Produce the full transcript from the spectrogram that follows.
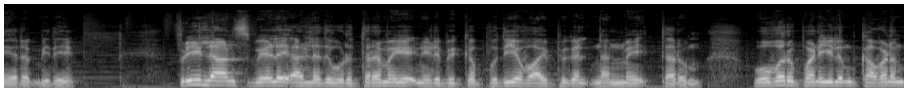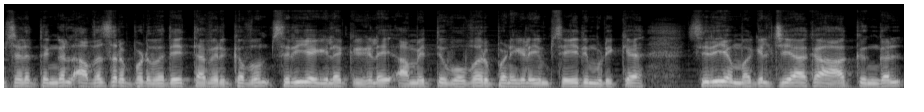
நேரம் இது. ஃப்ரீலான்ஸ் வேலை அல்லது ஒரு திறமையை நிரூபிக்க புதிய வாய்ப்புகள் நன்மை தரும். ஒவ்வொரு பணியிலும் கவனம் செலுத்துங்கள். அவசரப்படுவதை தவிர்க்கவும். சிறிய இலக்குகளை அமைத்து ஒவ்வொரு பணிகளையும் செய்து முடிக்க சிறிய மகிழ்ச்சியாக ஆக்குங்கள்.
